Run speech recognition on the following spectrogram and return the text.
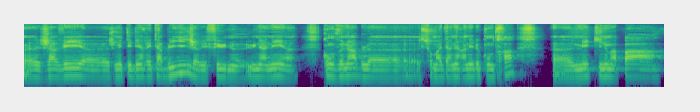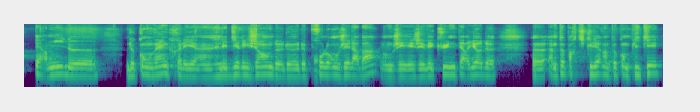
Euh, j'avais, euh, je m'étais bien rétabli. J'avais fait une, une année euh, convenable euh, sur ma dernière année de contrat, euh, mais qui ne m'a pas permis de de convaincre les, euh, les dirigeants de, de, de prolonger là-bas. Donc j'ai vécu une période euh, un peu particulière, un peu compliquée,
